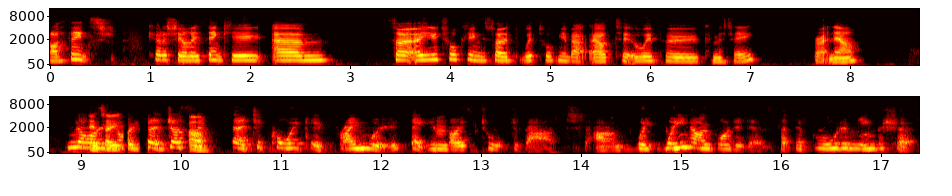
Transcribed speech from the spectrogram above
Oh, thanks, Kia Shirley. Thank you. Um, so are you talking, so we're talking about our Te Uepu committee right now? No, And so- no, ju- just Oh. the, the Te Koeke framework that you Mm. both talked about. Um, we, we know what it is, but the broader membership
